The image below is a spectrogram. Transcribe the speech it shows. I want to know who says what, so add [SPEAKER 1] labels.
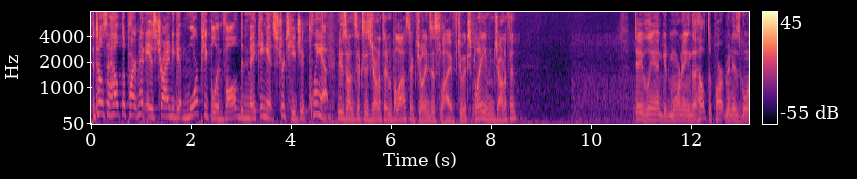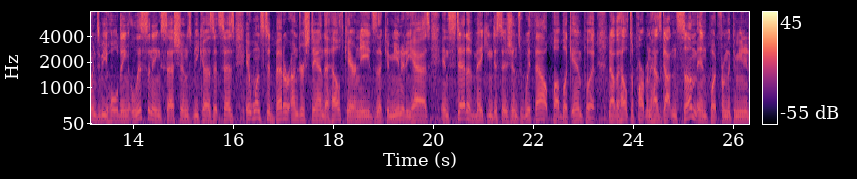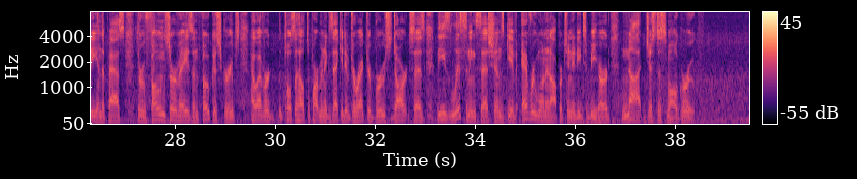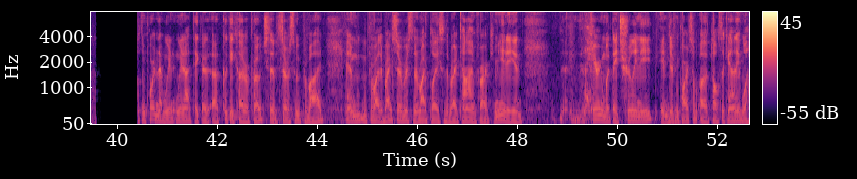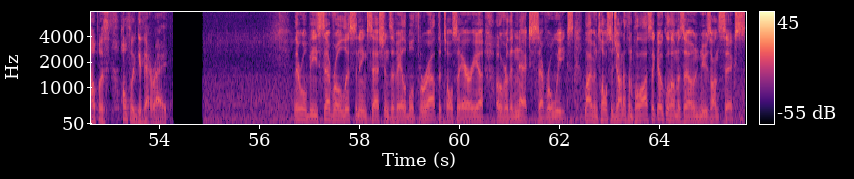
[SPEAKER 1] The Tulsa Health Department is trying to get more people involved in making its strategic plan.
[SPEAKER 2] News on 6's Jonathan Polasek joins us live to explain. Jonathan?
[SPEAKER 3] Dave LeAnne, good morning. The health department is going to be holding listening sessions because it says it wants to better understand the health care needs the community has instead of making decisions without public input. Now, the health department has gotten some input from the community in the past through phone surveys and focus groups. However, the Tulsa Health Department Executive Director Bruce Dart says these listening sessions give everyone an opportunity to be heard, not just a small group.
[SPEAKER 4] It's important that we, we not take a, a, cookie cutter approach to the service we provide, and we provide the right service in the right place at the right time for our community. And hearing what they truly need in different parts of uh, Tulsa County will help us hopefully get that right.
[SPEAKER 3] There will be several listening sessions available throughout the Tulsa area over the next several weeks. Live in Tulsa, Jonathan Polasek, Oklahoma's Own, News on 6.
